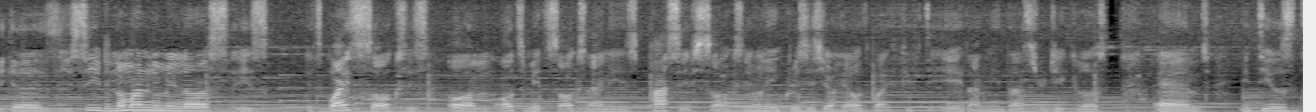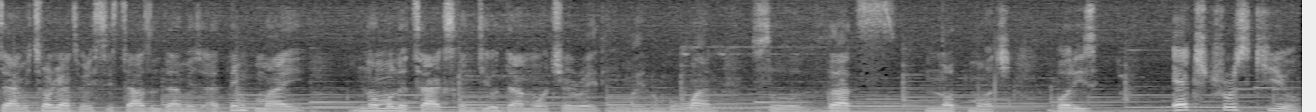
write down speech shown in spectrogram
because you see the normal Luminous is it's quite sucks. It's um ultimate sucks and it's passive sucks. It only increases your health by 58. I mean that's ridiculous. And it deals damage 226,000 damage. I think my normal attacks can deal that much already. My number one, so that's not much. But his extra skill.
